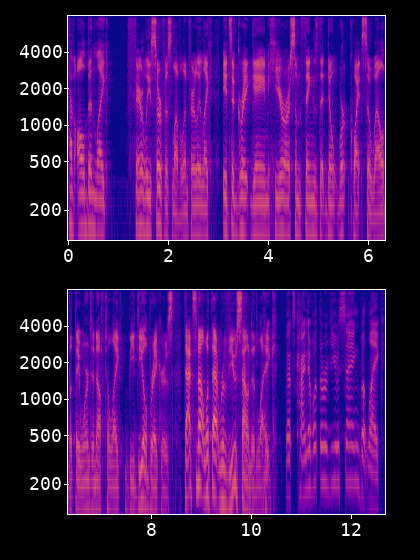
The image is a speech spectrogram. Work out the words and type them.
have all been like fairly surface level and fairly like it's a great game. Here are some things that don't work quite so well, but they weren't enough to like be deal breakers. That's not what that review sounded like. That's kind of what the review is saying, but like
